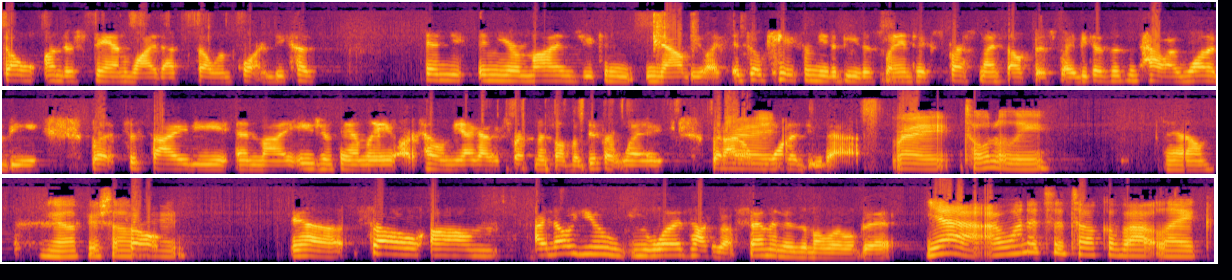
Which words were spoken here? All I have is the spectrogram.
don't understand why that's so important because in in your minds you can now be like it's okay for me to be this way and to express myself this way because this is how I want to be but society and my Asian family are telling me I got to express myself a different way but right. I don't want to do that right totally yeah yep you're so, so right yeah. So um, I know you you want to talk about feminism a little bit. Yeah, I wanted to talk about like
